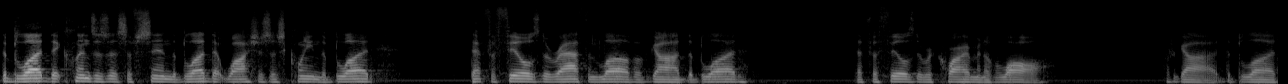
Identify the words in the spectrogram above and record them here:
the blood that cleanses us of sin, the blood that washes us clean, the blood that fulfills the wrath and love of God, the blood that fulfills the requirement of law of God, the blood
